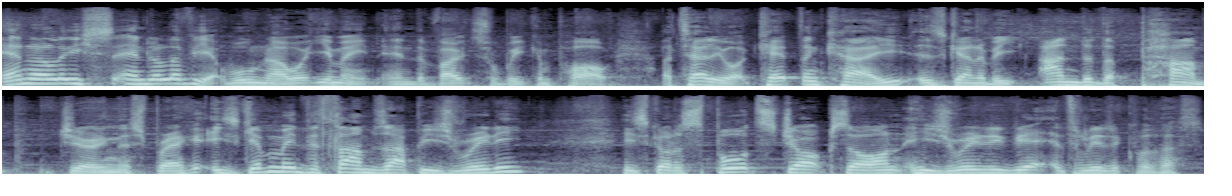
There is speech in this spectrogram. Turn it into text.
Annalise and Olivia. We'll know what you mean, and the votes will be compiled. I tell you what, Captain K is going to be under the pump during this bracket. He's given me the thumbs up. He's ready. He's got his sports jocks on. He's ready to get athletic with us.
